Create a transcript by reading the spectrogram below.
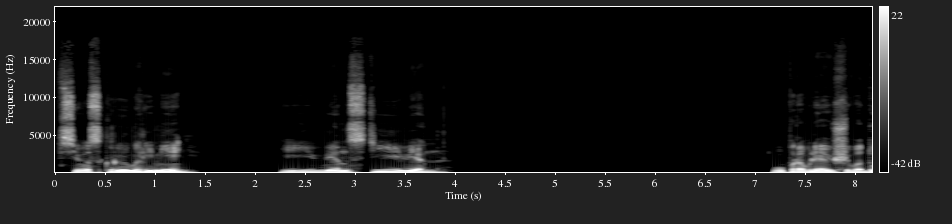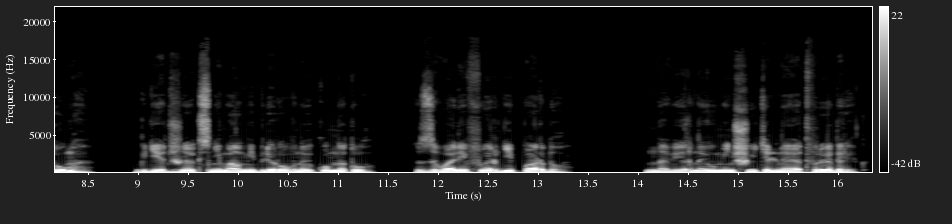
все скрыл ремень. Ивен Стивен. Управляющего дома, где Джек снимал меблированную комнату, звали Ферди Пардо. Наверное, уменьшительное от Фредерик,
